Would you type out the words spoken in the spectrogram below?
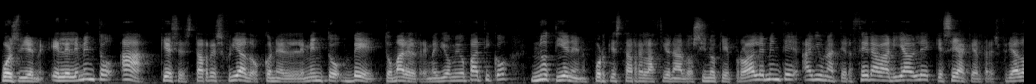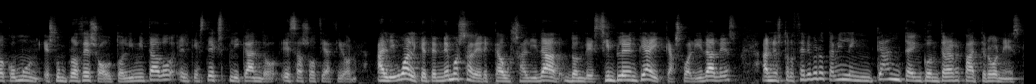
Pues bien, el elemento A, que es estar resfriado, con el elemento B, tomar el remedio homeopático, no tienen por qué estar relacionados, sino que probablemente hay una tercera variable que sea que el resfriado común es un proceso autolimitado el que esté explicando esa asociación. Al igual que tendemos a ver causalidad donde simplemente hay casualidades, a nuestro cerebro también le encanta encontrar patrones,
